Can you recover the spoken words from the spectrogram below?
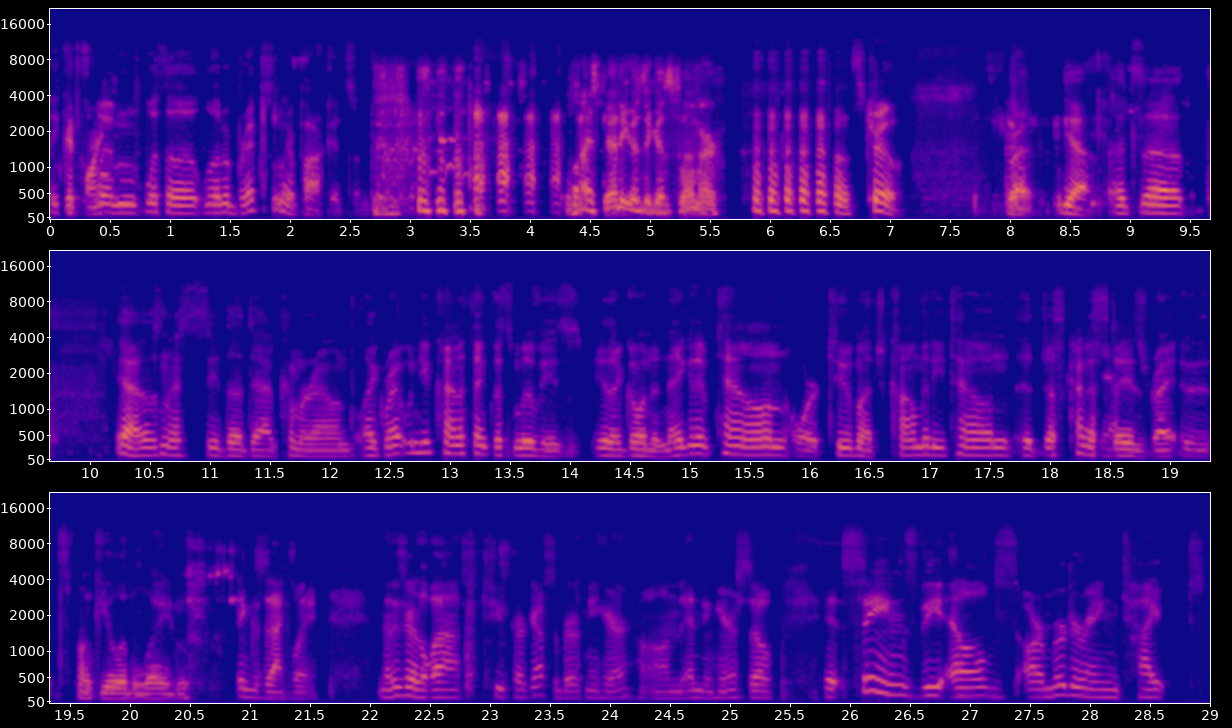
they Good could point. swim with a load of bricks in their pockets. I'm sure. well, I said he was a good swimmer. That's true. But yeah, it's uh yeah, it was nice to see the dad come around. Like right when you kind of think this movie's either going to negative town or too much comedy town, it just kind of Yeah. stays right in its funky little lane. Exactly. Now these are the last two paragraphs. So bear with me here on the ending here. So it seems the elves are murdering types.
